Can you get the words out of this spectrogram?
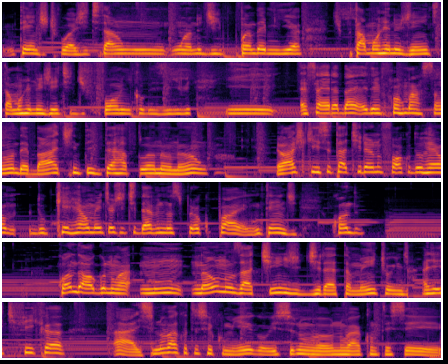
Entende? Tipo, a gente tá num um ano de pandemia, tipo, tá morrendo gente, tá morrendo gente de fome, inclusive. E essa era da, da informação, debate entre terra plana ou não. Eu acho que isso tá tirando o foco do, real, do que realmente a gente deve nos preocupar, entende? Quando. Quando algo não, não, não nos atinge diretamente, a gente fica. Ah, isso não vai acontecer comigo, isso não, não vai acontecer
